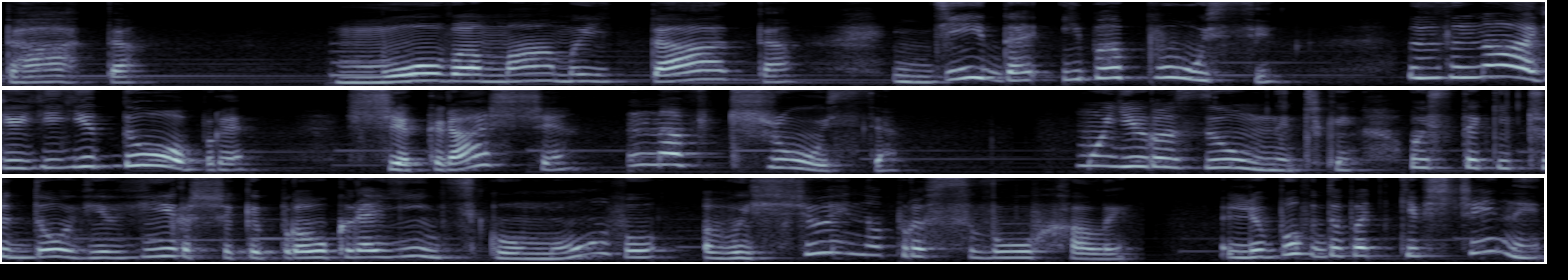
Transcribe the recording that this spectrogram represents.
тата, мова мами й тата, діда і бабусі. Знаю її добре, ще краще навчуся. Мої розумнички, ось такі чудові віршики про українську мову ви щойно прослухали. Любов до батьківщини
